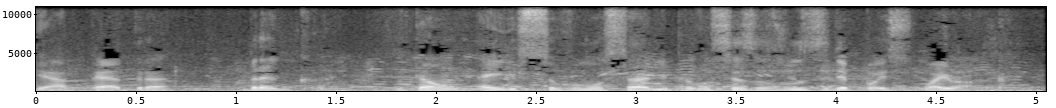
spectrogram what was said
que é a pedra branca. Então é isso, eu vou mostrar ali pra vocês as luzes e depois White Rock.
